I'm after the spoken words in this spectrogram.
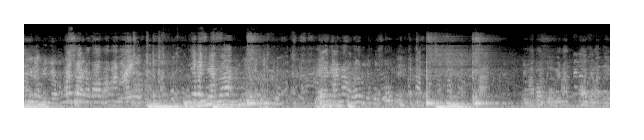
ที่เราเป็นเกี่ยวกับแล้วส่วนประกอบของมันไงมึงจะไปเถียงนะเดี๋ยวอาจารย์เน่าเริ่มจะกูสูตรเนี่ย ถ้าพ่อสูไม่นับพ่อจะรับเอง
